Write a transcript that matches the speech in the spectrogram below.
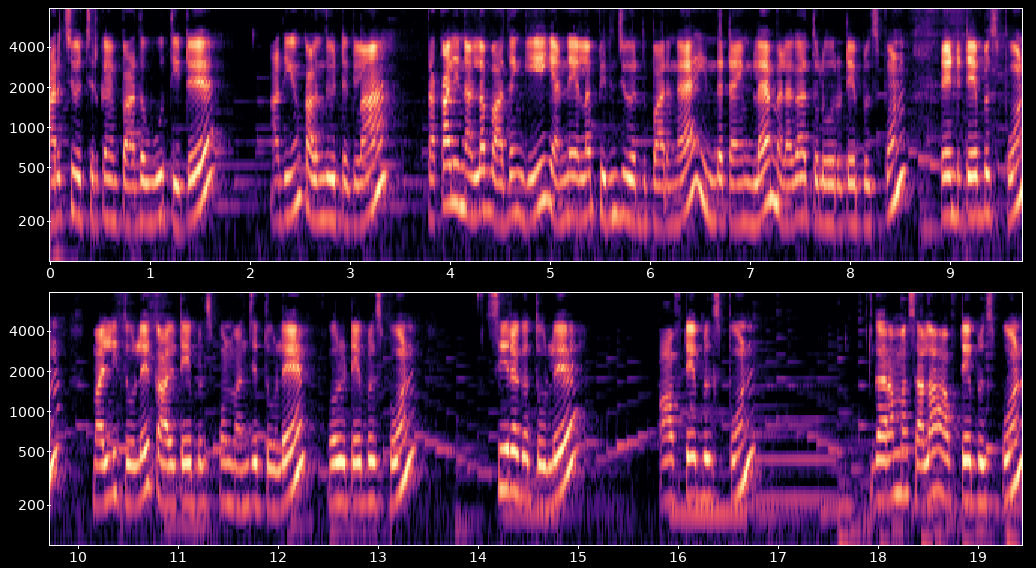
அரைச்சி வச்சுருக்கேன். இப்போ அதை ஊற்றிட்டு அதையும் கலந்து விட்டுக்கலாம். தக்காளி நல்லா வதங்கி எண்ணெயெல்லாம் பிரிஞ்சு வருது பாருங்கள் இந்த டைமில் மிளகாத்தூள் ஒரு டேபிள் ஸ்பூன் ரெண்டு டேபிள் ஸ்பூன் மல்லித்தூள் கால் டேபிள் ஸ்பூன் மஞ்சத்தூள் ஒரு டேபிள் ஸ்பூன் சீரகத்தூள் half table spoon garam masala half table spoon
